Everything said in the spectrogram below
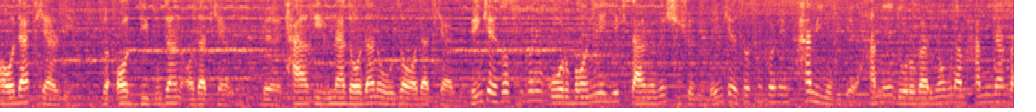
عادت کردیم. به عادی بودن عادت کردیم. به تغییر ندادن اوضاع عادت کردیم. به اینکه احساس می‌کنیم قربانی یک سرنوشتی شدیم. به اینکه احساس می‌کنیم همینه دیگه. همه دوروبریامون هم همینن و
